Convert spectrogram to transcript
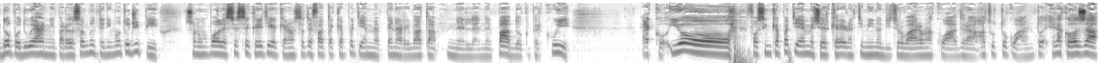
dopo due anni paradossalmente di MotoGP sono un po' le stesse critiche che erano state fatte a KTM appena arrivata nel, nel paddock per cui ecco io fossi in KTM cercherei un attimino di trovare una quadra a tutto quanto e la cosa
